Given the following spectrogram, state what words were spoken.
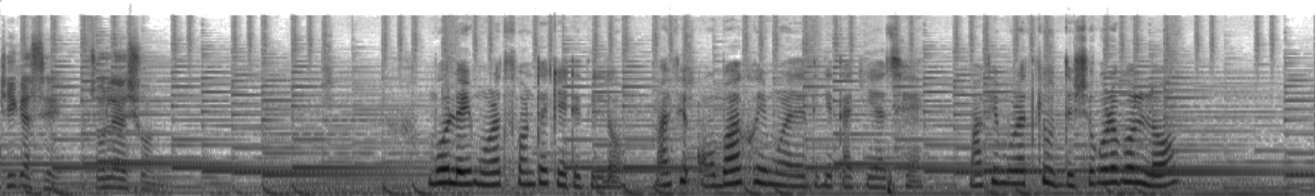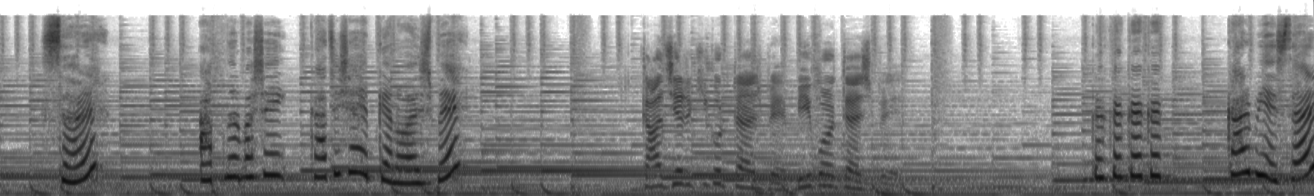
ঠিক আছে চলে আসুন। বলেই মুরাদ ফোনটা কেটে দিল। মাফি অবাক হয়ে মুরাদের দিকে তাকিয়ে আছে। মাফি মুরাদকে উদ্দেশ্য করে বলল স্যার আপনার বাসায় কাজী সাহেব কেন আসবে? কাজে আর কি করতে আসবে? বিয়ে পড়তে আসবে। কাকা কাকা কার বিয়ে স্যার?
